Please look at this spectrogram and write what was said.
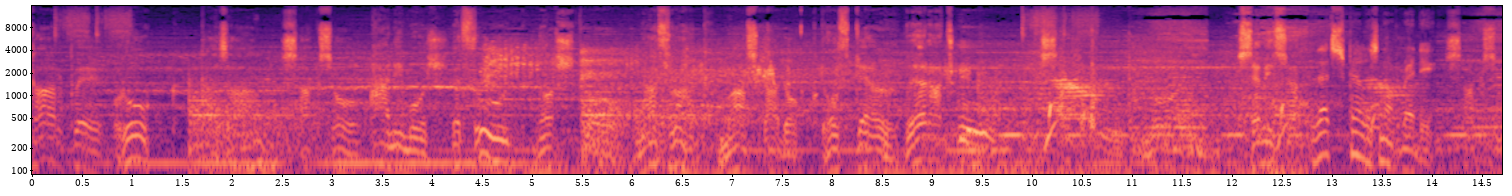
Carpe, Rook, Saxo, Animus, Nostro, Maskadok, Veratu, Semisa. That spell is not ready. Saxo.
